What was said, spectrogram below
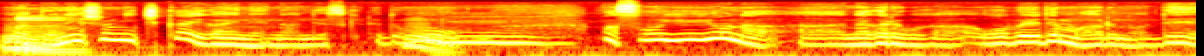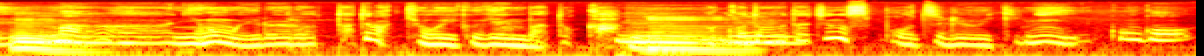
まあ、ドネーションに近い概念なんですけれども、まあ、そういうようなあ流れが欧米でもあるので、ん。まあ、あ日本もいろいろ例えば教育現場とか、ん。まあ子どもたちのスポーツ領域に今後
